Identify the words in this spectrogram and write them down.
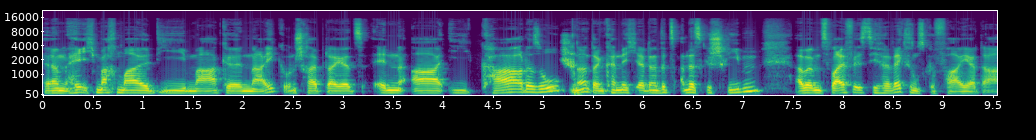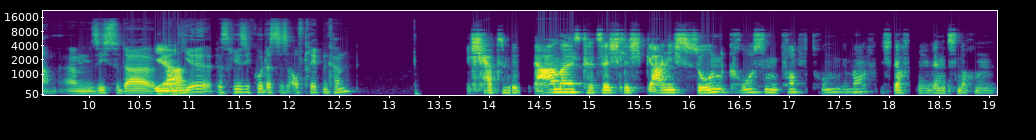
ähm, hey, ich mach mal die Marke Nike und schreibe da jetzt N-A-I-K oder so, ne, dann kann ich ja, dann wird's anders geschrieben, aber im Zweifel ist die Verwechslungsgefahr ja da. Ähm, siehst du da ja. bei dir das Risiko, dass das auftreten kann? Ich hatte mir damals tatsächlich gar nicht so einen großen Kopf drum gemacht. Ich dachte mir, wenn es noch ein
